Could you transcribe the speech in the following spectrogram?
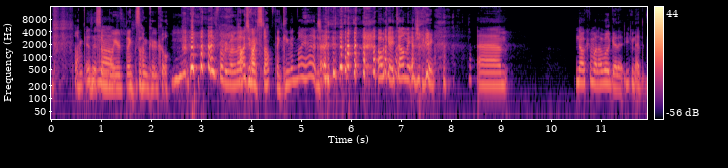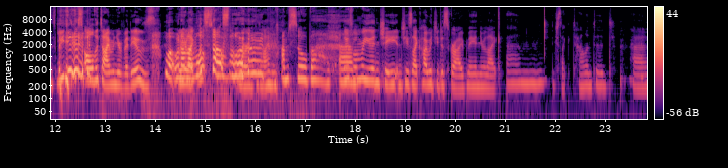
I'm getting some not? weird things on Google. it's probably one of them. How do I stop thinking in my head? okay, tell me. I'm joking. Um. No, come on, I will get it. You can edit this. you do this all the time in your videos. What? When I'm like, what's, "What's- that what's that word? I'm-" I'm so bad. There's Um, one where you and she, and she's like, "How would you describe me?" And you're like, "Um," she's like, "Talented, uh,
